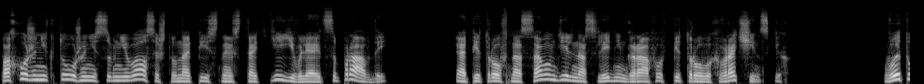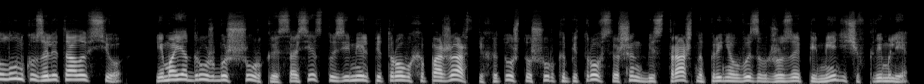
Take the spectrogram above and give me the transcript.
Похоже, никто уже не сомневался, что написанное в статье является правдой. А Петров на самом деле наследник графов Петровых-Врачинских. В эту лунку залетало все. И моя дружба с Шуркой, соседство земель Петровых и Пожарских, и то, что Шурка Петров совершенно бесстрашно принял вызов Джузеппе Медичи в Кремле,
